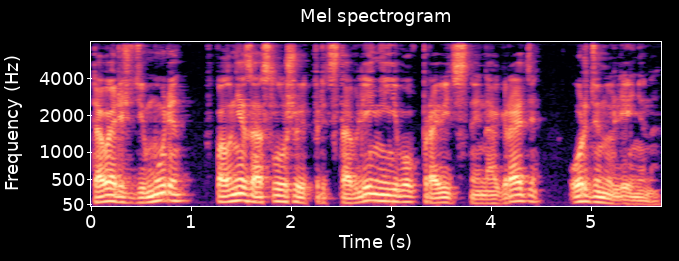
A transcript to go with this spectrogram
Товарищ Димурин вполне заслуживает представления его к правительственной награде Ордену Ленина.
